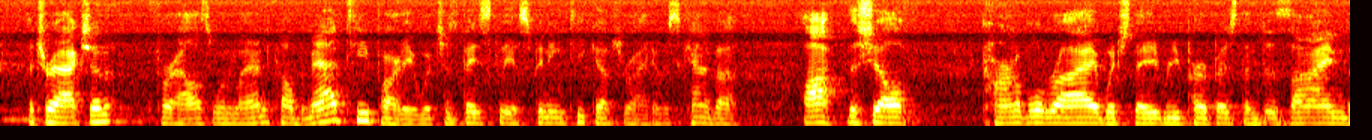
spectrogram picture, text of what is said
attraction for Alice in Wonderland called the Mad Tea Party, which is basically a spinning teacups ride. It was kind of a off-the-shelf carnival ride, which they repurposed and designed.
